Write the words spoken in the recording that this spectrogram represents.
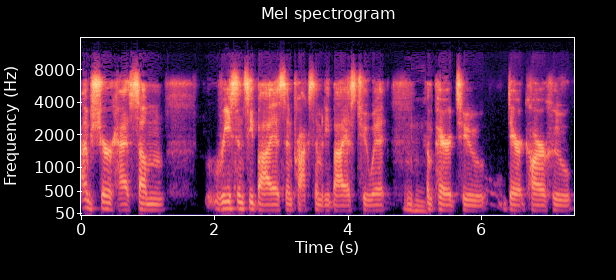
I'm sure has some recency bias and proximity bias to it Mhm. compared to Derek Carr who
